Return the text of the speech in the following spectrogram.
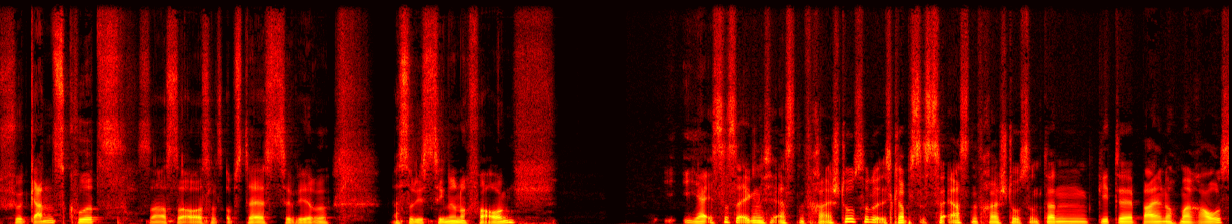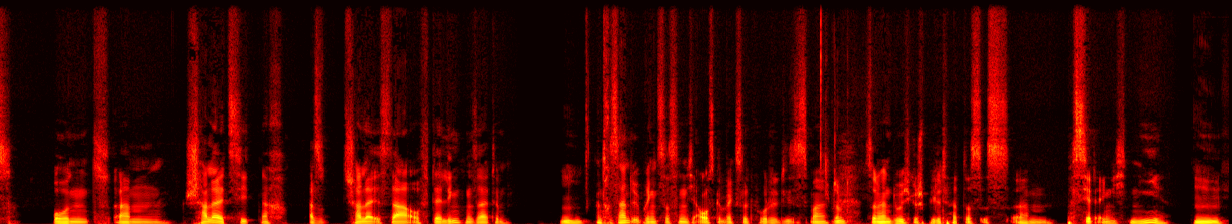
für ganz kurz sah es so aus, als ob es der SC wäre. Hast du die Szene noch vor Augen? Ja, ist das eigentlich erst ein Freistoß oder? Ich glaube, es ist zuerst ein Freistoß und dann geht der Ball nochmal raus und ähm, Schaller zieht nach, also Schaller ist da auf der linken Seite. Mhm. Interessant übrigens, dass er nicht ausgewechselt wurde dieses Mal, Stimmt. sondern durchgespielt hat. Das ist ähm, passiert eigentlich nie, mhm.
